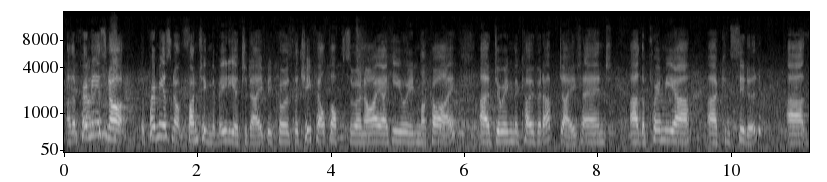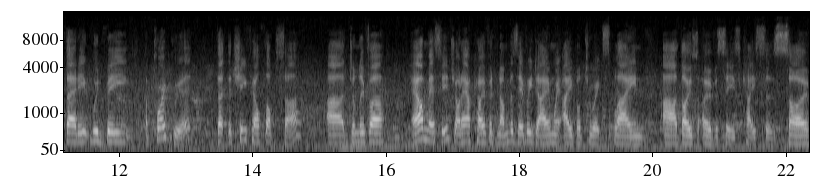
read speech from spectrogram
Uh, the Premier's not the Premier's not fronting the media today because the Chief Health Officer and I are here in Mackay uh, doing the COVID update, and uh, the Premier uh, considered uh, that it would be appropriate that the Chief Health Officer uh, deliver our message on our COVID numbers every day, and we're able to explain uh, those overseas cases. So,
